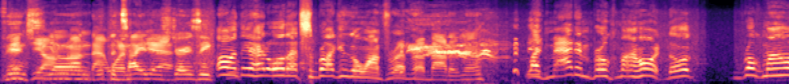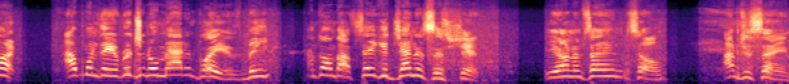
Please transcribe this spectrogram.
Vince Young with the one. Titans yeah. jersey. Oh, they had all that. I can go on forever about it, man. like Madden broke my heart, dog. Broke my heart. I'm one of the original Madden players, B. I'm talking about Sega Genesis shit. You know what I'm saying? So, I'm just saying.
